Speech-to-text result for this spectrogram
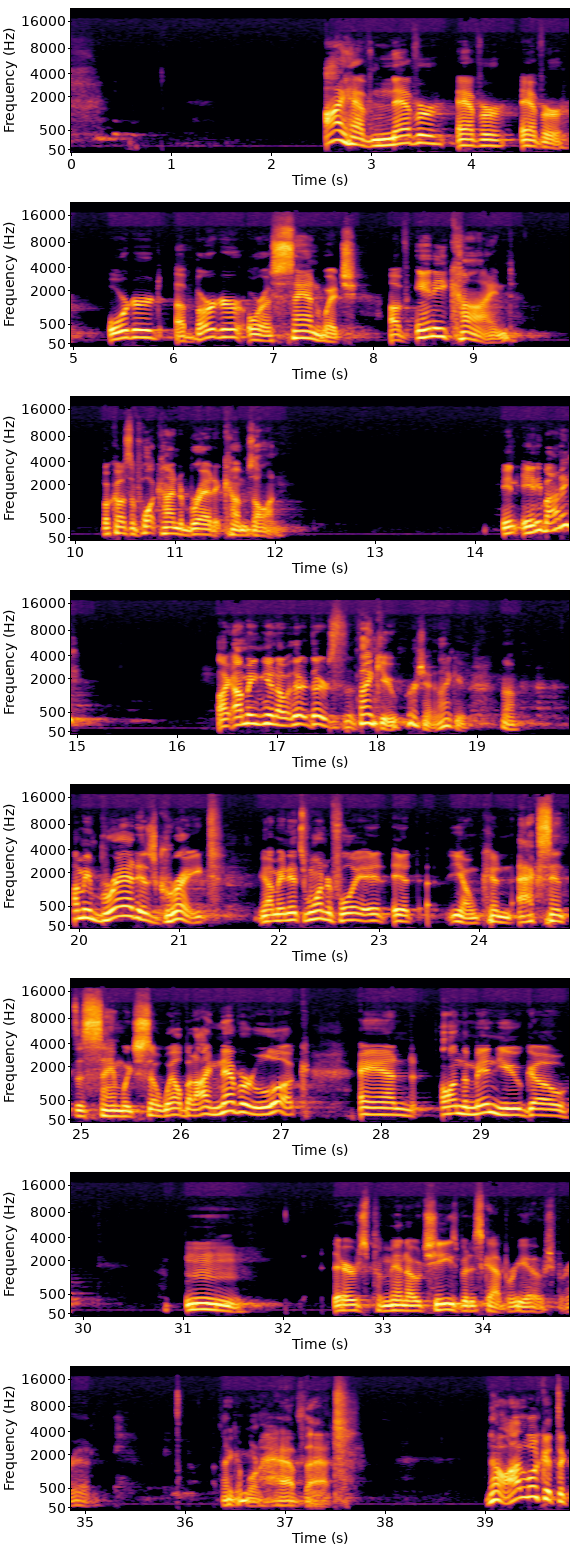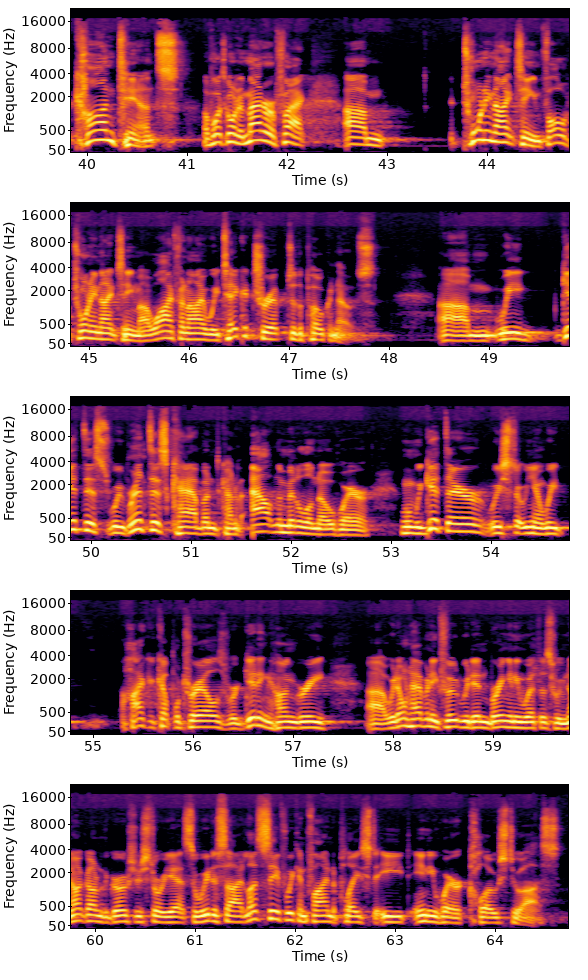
I have never, ever, ever ordered a burger or a sandwich of any kind because of what kind of bread it comes on. In, anybody? Like, I mean, you know, there, there's, thank you, appreciate it, thank you. Uh, I mean, bread is great. I mean, it's wonderful. It, it, you know, can accent the sandwich so well, but I never look and on the menu go, mmm, there's pimento cheese, but it's got brioche bread. I think I'm going to have that. No, I look at the contents of what's going on. Matter of fact, um, 2019, fall of 2019, my wife and I, we take a trip to the Poconos. Um, we get this, we rent this cabin kind of out in the middle of nowhere. When we get there, we still, you know, we hike a couple trails. We're getting hungry. Uh, we don't have any food. We didn't bring any with us. We've not gone to the grocery store yet. So we decide, let's see if we can find a place to eat anywhere close to us.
